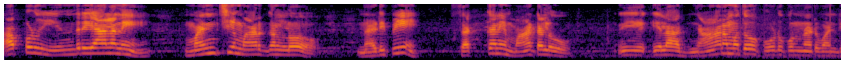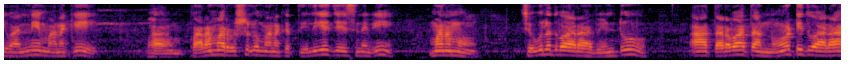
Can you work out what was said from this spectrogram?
అప్పుడు ఇంద్రియాలని మంచి మార్గంలో నడిపి చక్కని మాటలు ఇలా జ్ఞానముతో కూడుకున్నటువంటివన్నీ మనకి పరమ ఋషులు మనకు తెలియజేసినవి మనము చెవుల ద్వారా వింటూ ఆ తర్వాత నోటి ద్వారా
